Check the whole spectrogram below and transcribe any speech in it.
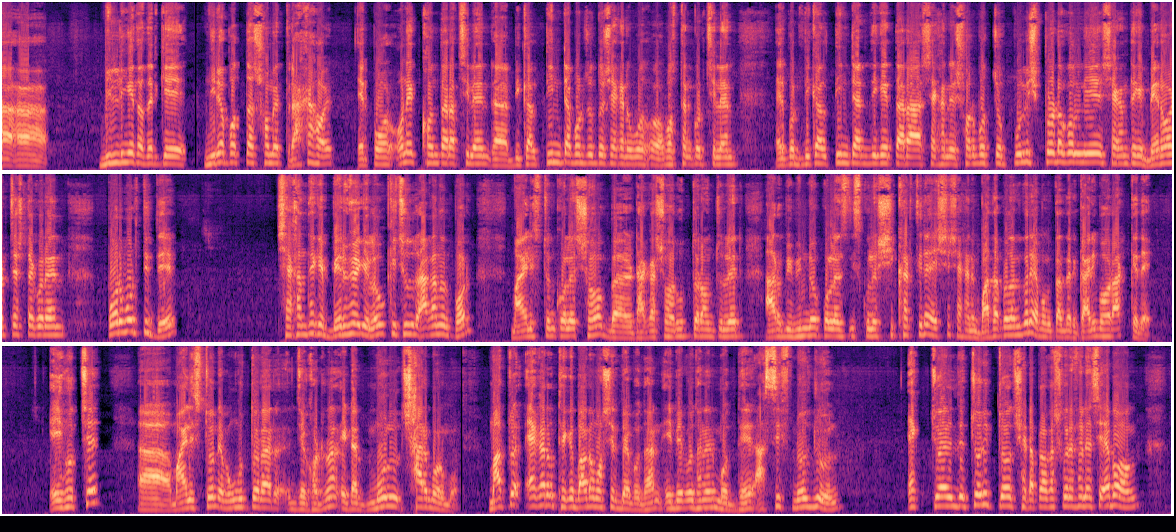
বিল্ডিং এ তাদেরকে নিরাপত্তা সমেত রাখা হয়। এরপর অনেকক্ষণ তারা ছিলেন বিকাল তিনটা পর্যন্ত সেখানে অবস্থান করছিলেন। এরপর বিকাল তিনটার দিকে তারা সেখানে সর্বোচ্চ পুলিশ প্রোটোকল নিয়ে সেখান থেকে বের হওয়ার চেষ্টা করেন। পরবর্তীতে সেখান থেকে বের হয়ে গেলেও কিছু দূর আগানোর পর মাইলস্টোন কলেজ সহ ঢাকা শহর, উত্তর অঞ্চলের আরও বিভিন্ন কলেজ, স্কুলের শিক্ষার্থীরা এসে সেখানে বাধা প্রদান করে এবং তাদের গাড়ি বহর আটকে দেয়। এই হচ্ছে মাইলস্টোন এবং উত্তরার যে ঘটনা, এটার মূল সারমর্ম। মাত্র এগারো থেকে বারো মাসের ব্যবধান, এই ব্যবধানের মধ্যে আসিফ নজরুল অ্যাকচুয়াল যে চরিত্র সেটা প্রকাশ করে ফেলেছে এবং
